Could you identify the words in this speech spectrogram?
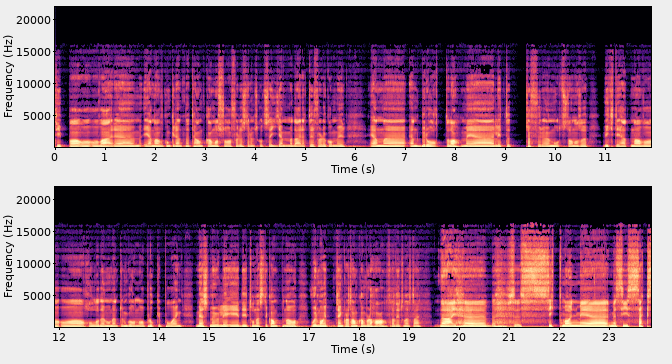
tippa å, å være en av konkurrentene til HamKam, og så følger Strømsgodset hjemme deretter, før det kommer en, uh, en bråte da, med litt tøffere motstand. altså viktigheten av å, å, holde det momentum gående og plukke poeng mest mulig i de to neste kampene. og Hvor mange tenker du at HamKam burde ha fra de to neste her? Nei, eh, sitter man med, med si seks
